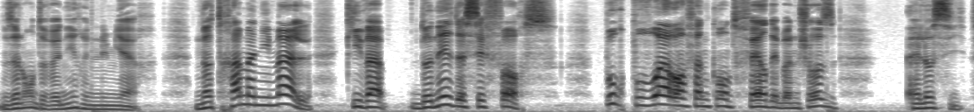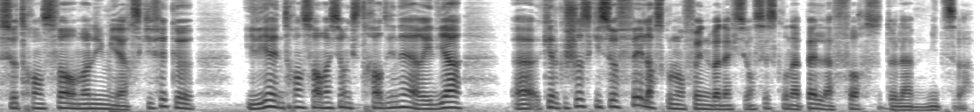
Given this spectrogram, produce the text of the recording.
nous allons devenir une lumière. Notre âme animale qui va donner de ses forces pour pouvoir en fin de compte faire des bonnes choses, elle aussi se transforme en lumière. Ce qui fait que il y a une transformation extraordinaire. Il y a euh, quelque chose qui se fait lorsque l'on fait une bonne action. C'est ce qu'on appelle la force de la mitzvah.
